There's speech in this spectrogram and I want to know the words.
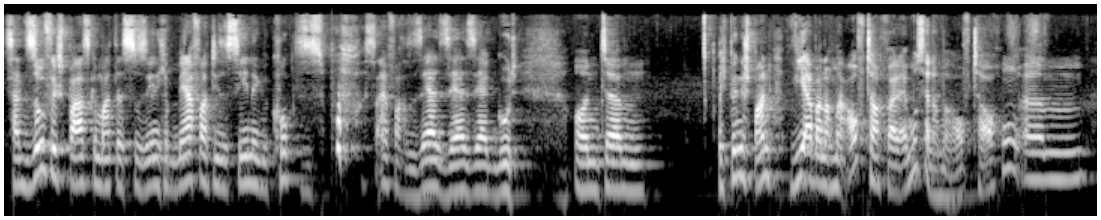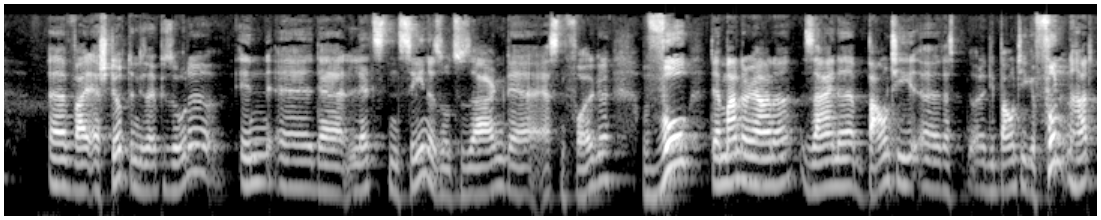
es hat so viel Spaß gemacht, das zu sehen. Ich habe mehrfach diese Szene geguckt. Es ist, puh, ist einfach sehr, sehr, sehr gut. Und ähm, ich bin gespannt, wie er aber nochmal auftaucht, weil er muss ja nochmal auftauchen. Ähm, äh, weil er stirbt in dieser Episode in äh, der letzten Szene sozusagen der ersten Folge, wo der Mandalorianer seine Bounty, äh, das, oder die Bounty gefunden hat,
